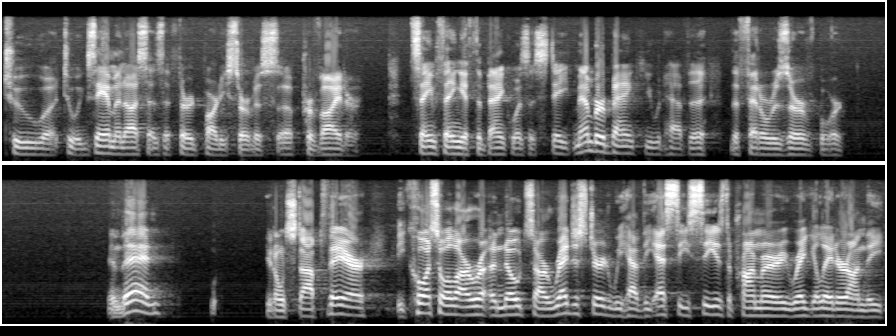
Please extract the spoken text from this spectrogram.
to, uh, to examine us as a third-party service uh, provider. Same thing if the bank was a state member bank, you would have the, the Federal Reserve Board. And then, you don't stop there. Because all our notes are registered, we have the SEC as the primary regulator on the,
